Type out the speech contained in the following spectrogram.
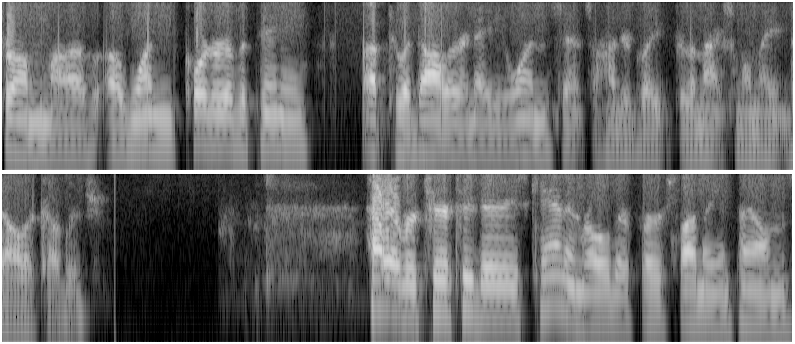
from uh, a one quarter of a penny up to a dollar and 81 cents a hundredweight for the maximum $8 coverage. However, Tier 2 dairies can enroll their first 5 million pounds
